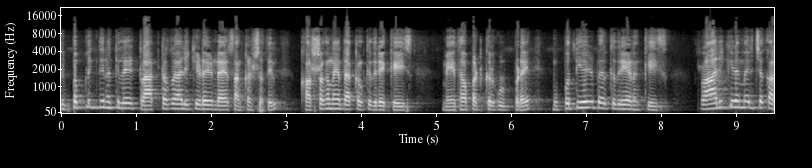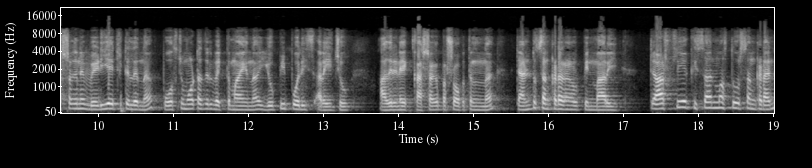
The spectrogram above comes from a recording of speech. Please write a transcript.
റിപ്പബ്ലിക് ദിനത്തിലെ ട്രാക്ടർ റാലിക്കിടെയുണ്ടായ സംഘർഷത്തിൽ കർഷക നേതാക്കൾക്കെതിരെ കേസ്. മേധാ പട്കർ ഉൾപ്പെടെ മുപ്പത്തിയേഴ് പേർക്കെതിരെയാണ് കേസ്. റാലിക്കിടെ മരിച്ച കർഷകന് വെടിയേറ്റിട്ടില്ലെന്ന് പോസ്റ്റ്മോർട്ടത്തിൽ വ്യക്തമായെന്ന് യു പി പോലീസ് അറിയിച്ചു. അതിനിടെ കർഷക പ്രക്ഷോഭത്തിൽ നിന്ന് രണ്ടു സംഘടനകൾ പിന്മാറി. രാഷ്ട്രീയ കിസാൻ മസ്ദൂർ സംഘടൻ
